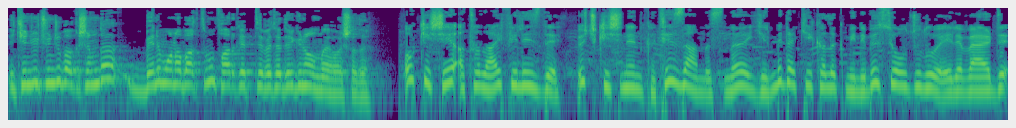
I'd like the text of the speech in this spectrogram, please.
İkinci, üçüncü bakışımda benim ona baktığımı fark etti ve tedirgin olmaya başladı. O kişi Atalay Filiz'di. Üç kişinin katil zanlısını 20 dakikalık minibüs yolculuğu ele verdi.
